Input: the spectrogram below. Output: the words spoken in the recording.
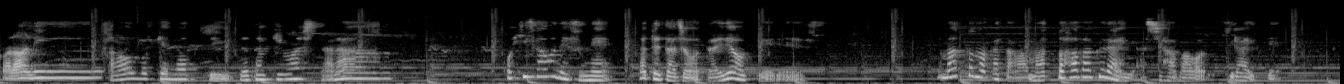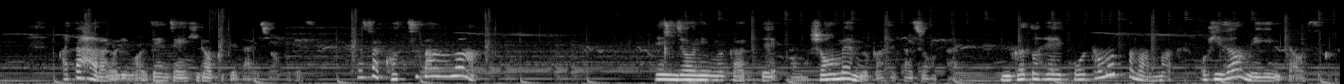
コロリン、仰向けになっていただきましたら、お膝をですね、立てた状態で OK です。でマットの方はマット幅ぐらいに足幅を開いて、肩幅よりも全然広くて大丈夫です。そしたら骨盤は天井に向かってあの正面向かせた状態。床と平行を保ったままお膝を右に倒してくださ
